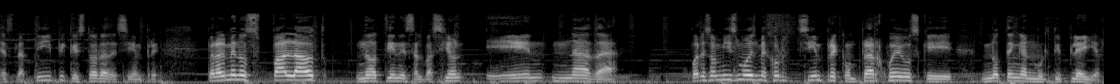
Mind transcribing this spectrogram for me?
es la típica historia de siempre. Pero al menos Fallout no tiene salvación en nada. Por eso mismo es mejor siempre comprar juegos que no tengan multiplayer.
